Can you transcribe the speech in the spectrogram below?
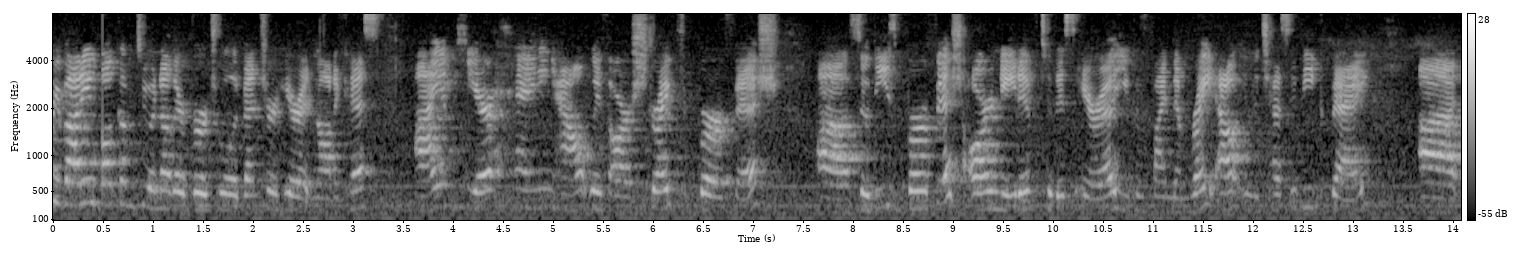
everybody, welcome to another virtual adventure here at Nauticus. I am here hanging out with our striped burrfish. Uh, so these burrfish are native to this area. You can find them right out in the Chesapeake Bay. Uh,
